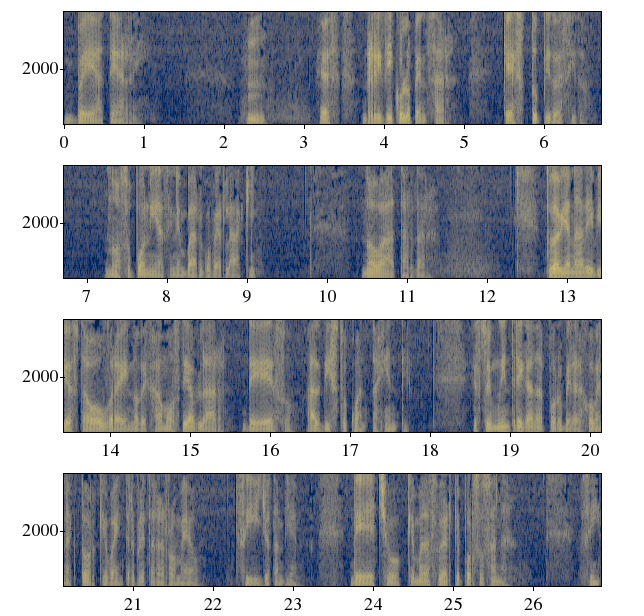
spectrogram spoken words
ve a Terry. Hmm. Es ridículo pensar. Qué estúpido he sido. No suponía, sin embargo, verla aquí. No va a tardar. Todavía nadie vio esta obra y no dejamos de hablar de eso. ¿Has visto cuánta gente? Estoy muy intrigada por ver al joven actor que va a interpretar a Romeo. Sí, yo también. De hecho, qué mala suerte por Susana. Sí,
